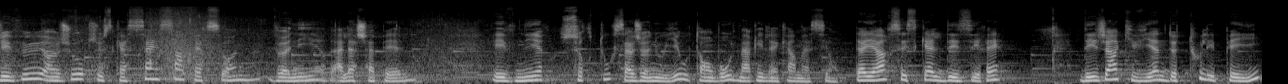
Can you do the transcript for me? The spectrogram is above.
J'ai vu un jour jusqu'à 500 personnes venir à la chapelle et venir surtout s'agenouiller au tombeau de Marie de l'Incarnation. D'ailleurs, c'est ce qu'elle désirait. Des gens qui viennent de tous les pays.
